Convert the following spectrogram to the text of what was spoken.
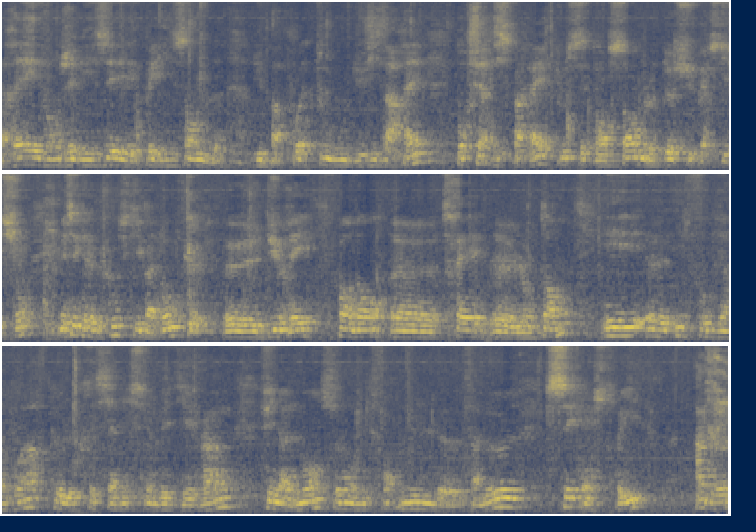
réévangéliser les paysans du Bas-Poitou ou du Vivarais pour faire disparaître tout cet ensemble de superstitions. Mais c'est quelque chose qui va donc durer pendant très longtemps. Et il faut bien voir que le christianisme médiéval, finalement, selon une formule euh, fameuse, s'est construit avec,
